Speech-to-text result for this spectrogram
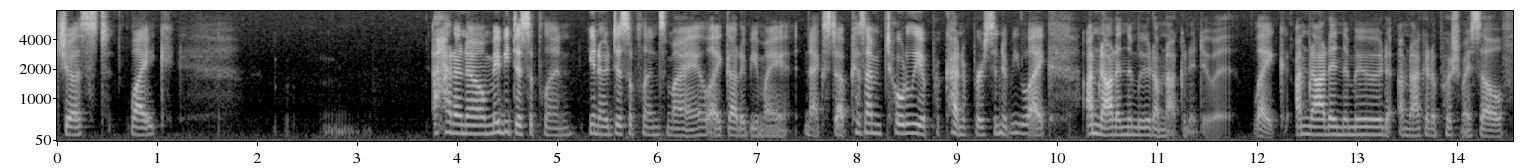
just like I don't know, maybe discipline. You know, discipline's my like got to be my next step because I'm totally a p- kind of person to be like, I'm not in the mood, I'm not going to do it. Like, I'm not in the mood, I'm not going to push myself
